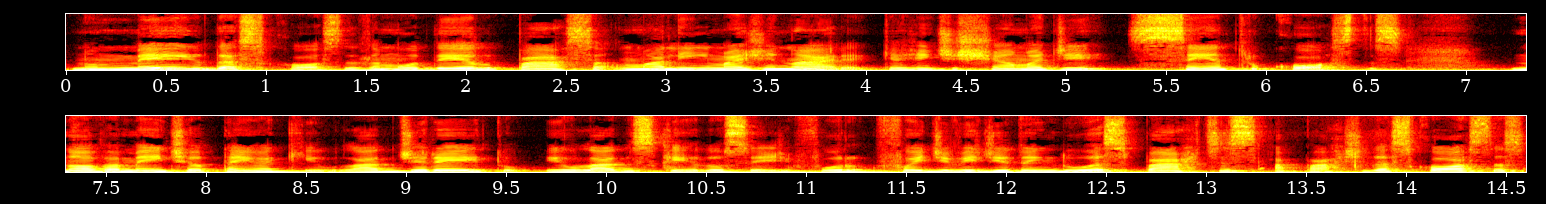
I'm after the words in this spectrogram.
No meio das costas da modelo passa uma linha imaginária, que a gente chama de centro-costas. Novamente, eu tenho aqui o lado direito e o lado esquerdo, ou seja, for, foi dividido em duas partes, a parte das costas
